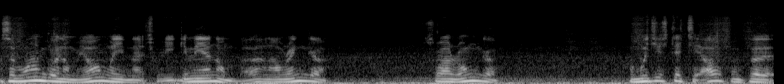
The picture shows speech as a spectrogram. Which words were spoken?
I said, "Well, I'm going on my own leave next week. Give me a number and I'll ring her." So I rung her, and we just hit it off. And for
